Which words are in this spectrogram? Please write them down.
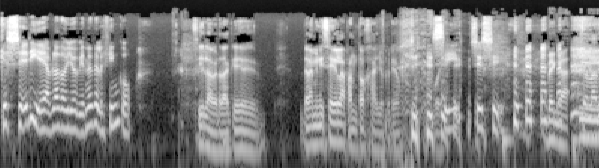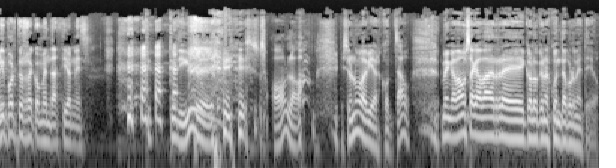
qué serie he hablado yo bien de Telecinco. Sí, la verdad que... De la miniserie La Pantoja, yo creo. Sí, sí, sí. Venga, Yo la vi por tus recomendaciones. ¿Qué dices? Hola, eso no me habías contado. Venga, vamos a acabar eh, con lo que nos cuenta Prometeo.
